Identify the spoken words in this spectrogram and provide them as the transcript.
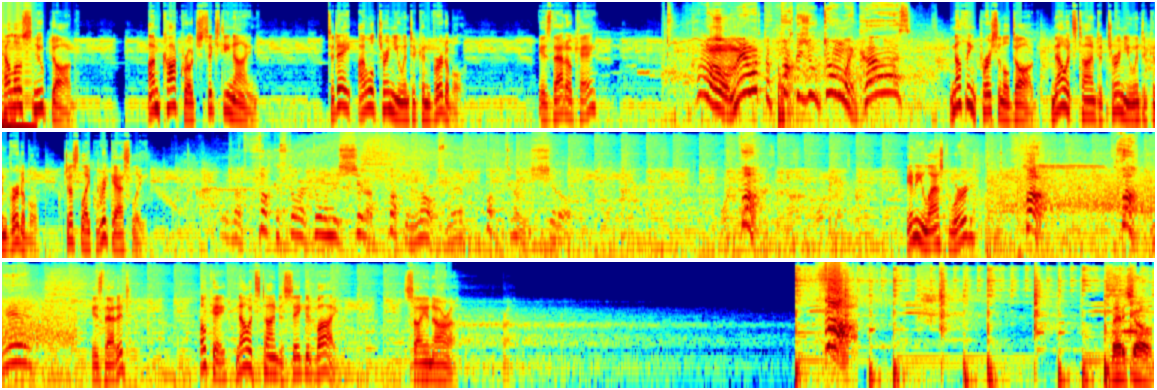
Hello, Snoop Dogg. I'm Cockroach69. Today, I will turn you into convertible. Is that okay? Come on, man. What the fuck is you doing, cuz? Nothing personal, dog. Now it's time to turn you into convertible, just like Rick Astley. If I fucking start doing this shit, I fucking lost, man. Fuck, turn this shit off. Fuck! Any last word? Fuck! Fuck, man! Is that it? Okay, now it's time to say goodbye. Sayonara. Fuck! Let it go.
